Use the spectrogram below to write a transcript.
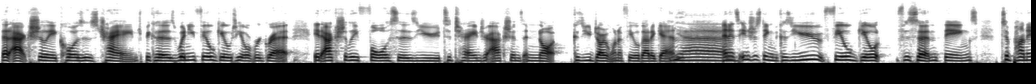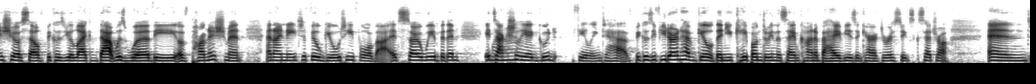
that actually causes change because when you feel guilty or regret, it actually forces you to change your actions and not because you don't want to feel that again. Yeah. And it's interesting because you feel guilt for certain things to punish yourself because you're like, that was worthy of punishment and I need to feel guilty for that. It's so weird. But then it's actually a good feeling to have because if you don't have guilt, then you keep on doing the same kind of behaviors and characteristics, etc. And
